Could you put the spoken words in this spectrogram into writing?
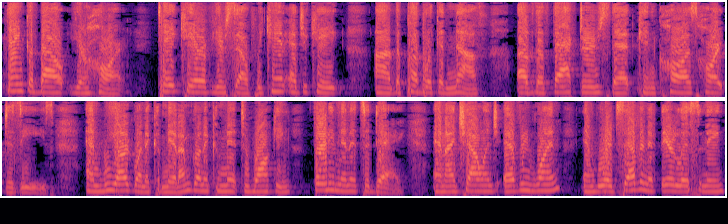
think about your heart. Take care of yourself. We can't educate uh, the public enough of the factors that can cause heart disease. And we are going to commit. I'm going to commit to walking 30 minutes a day. And I challenge everyone in Ward 7, if they're listening,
